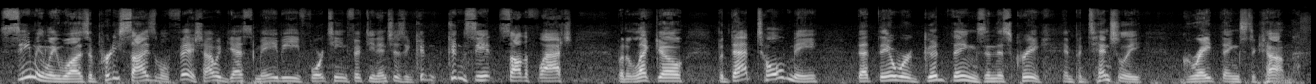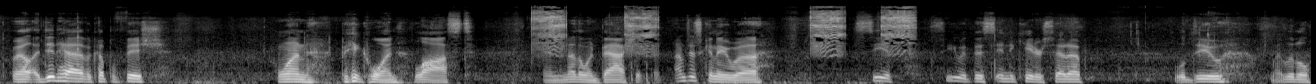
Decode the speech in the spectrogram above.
seemingly was a pretty sizable fish. I would guess maybe 14, 15 inches and couldn't, couldn't see it, saw the flash, but it let go. But that told me that there were good things in this creek and potentially great things to come. Well, I did have a couple fish, one big one lost and another one back. I'm just going to uh, see if see what this indicator setup will do. My little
